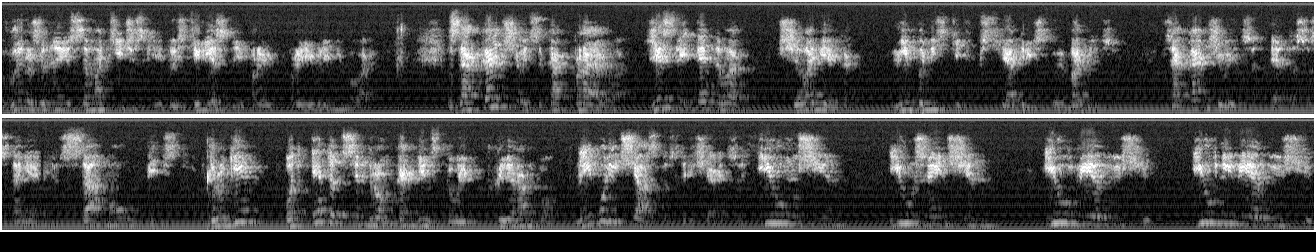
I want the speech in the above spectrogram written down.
выраженные соматические, то есть телесные проявления бывают. Заканчивается, как правило, если этого человека не поместить в психиатрическую больницу, заканчивается это состояние самоубийством. Другим, вот этот синдром кандинского клерамбо наиболее часто встречается и у мужчин, и у женщин, и у верующих, и у неверующих,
